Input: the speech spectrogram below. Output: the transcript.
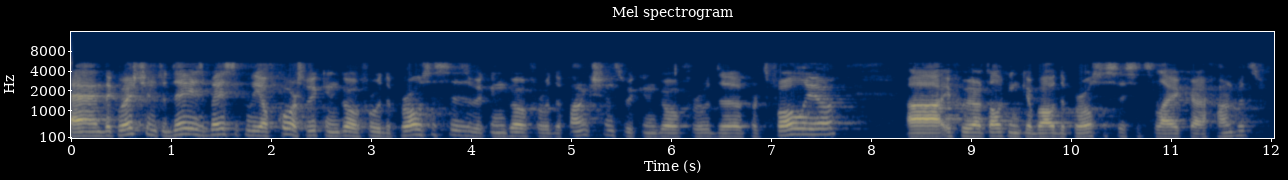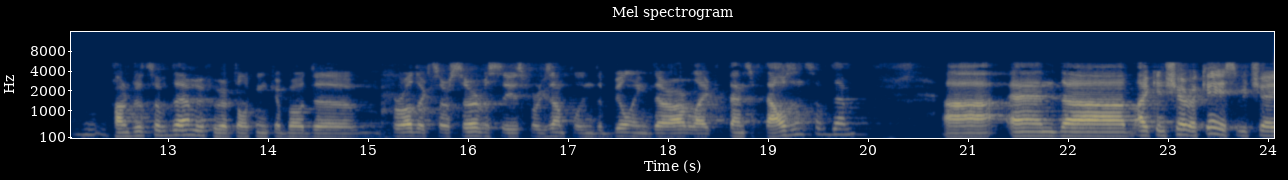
And the question today is basically, of course, we can go through the processes, we can go through the functions, we can go through the portfolio, uh, if we are talking about the processes, it's like uh, hundreds, hundreds of them. If we are talking about the products or services, for example, in the billing, there are like tens of thousands of them. Uh, and uh, I can share a case which I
